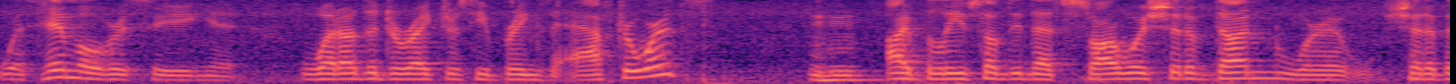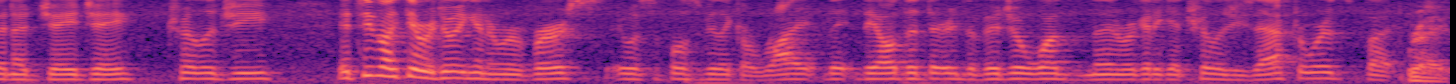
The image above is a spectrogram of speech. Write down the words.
with him overseeing it, what other directors he brings afterwards. Mm-hmm. I believe something that Star Wars should have done, where it should have been a JJ trilogy. It seemed like they were doing it in reverse. It was supposed to be like a riot. They, they all did their individual ones, and then we're going to get trilogies afterwards. But Right.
